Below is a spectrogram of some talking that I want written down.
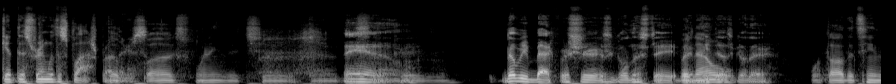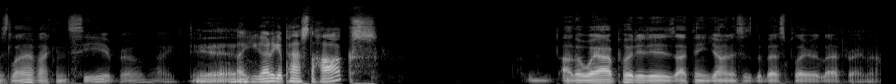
Get this ring with the Splash the Brothers. Bucks winning the chip. That would be Damn. so crazy. They'll be back for sure. It's Golden State, But if now- he does go there. With all the teams left, I can see it, bro. Like, damn. Yeah, Like you got to get past the Hawks. Uh, the way I put it is, I think Giannis is the best player left right now.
